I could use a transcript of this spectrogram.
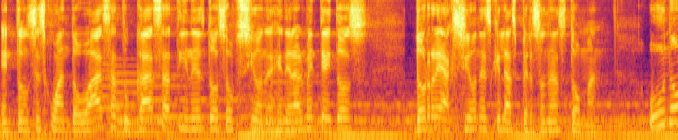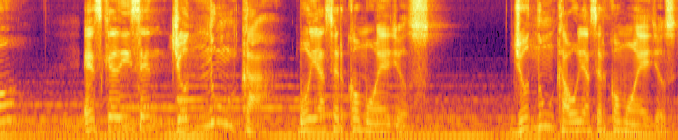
entonces cuando vas a tu casa tienes dos opciones. Generalmente hay dos, dos reacciones que las personas toman. Uno es que dicen, yo nunca voy a ser como ellos. Yo nunca voy a ser como ellos.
